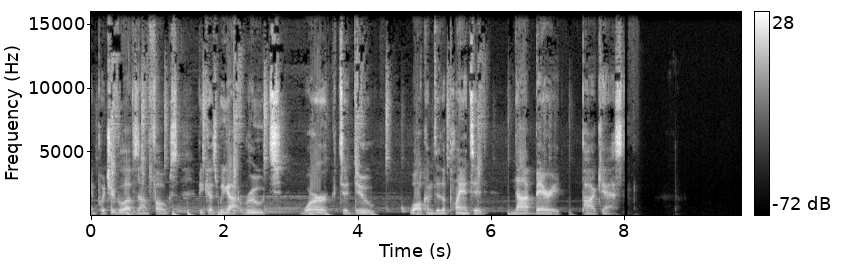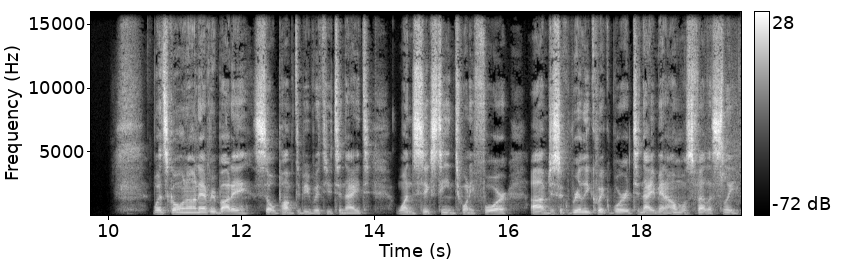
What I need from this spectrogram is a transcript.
And put your gloves on, folks, because we got root work to do. Welcome to the Planted, Not Buried podcast. What's going on, everybody? So pumped to be with you tonight. 116.24. Um, just a really quick word tonight, man. I almost fell asleep.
